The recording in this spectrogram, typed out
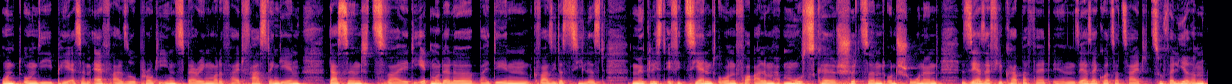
und um die PSMF, also Protein Sparing Modified Fasting gehen. Das sind zwei Diätmodelle, bei denen quasi das Ziel ist, möglichst effizient und vor allem muskelschützend und schonend sehr, sehr viel Körperfett in sehr, sehr kurzer Zeit zu verlieren.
